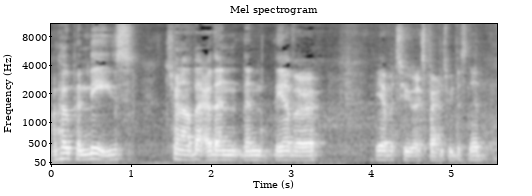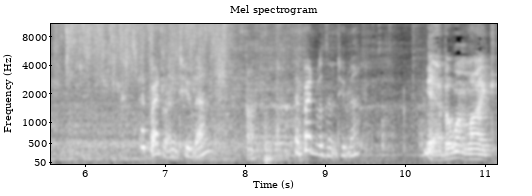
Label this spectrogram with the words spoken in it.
I'm hoping these turn out better than than the other the other two experiments we just did. The bread wasn't too bad. The bread wasn't too bad. Yeah, but wasn't like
